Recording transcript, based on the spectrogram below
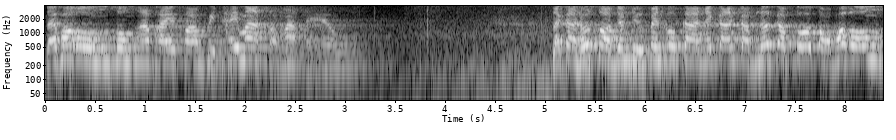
และพระองค์ทรงอภัยความผิดให้มากต่อมากแล้ว และการทดสอบยังถือเป็นโอกาสในการกลับเนื้อกลับตัวต่อพระองค์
